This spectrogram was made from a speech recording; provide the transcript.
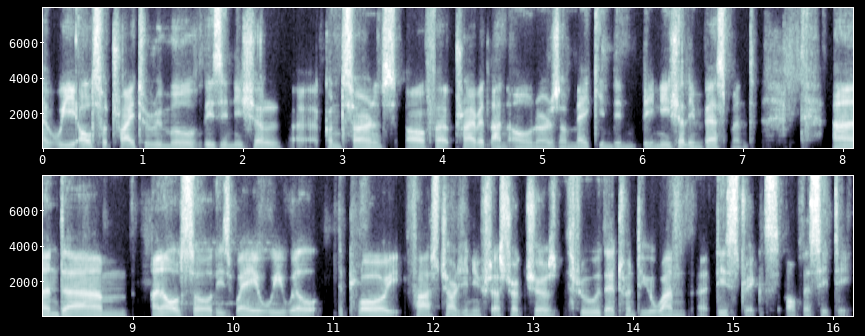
uh, we also try to remove these initial uh, concerns of private landowners on making the, the initial investment. And, um, and also this way, we will deploy fast charging infrastructures through the 21 districts of the city,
